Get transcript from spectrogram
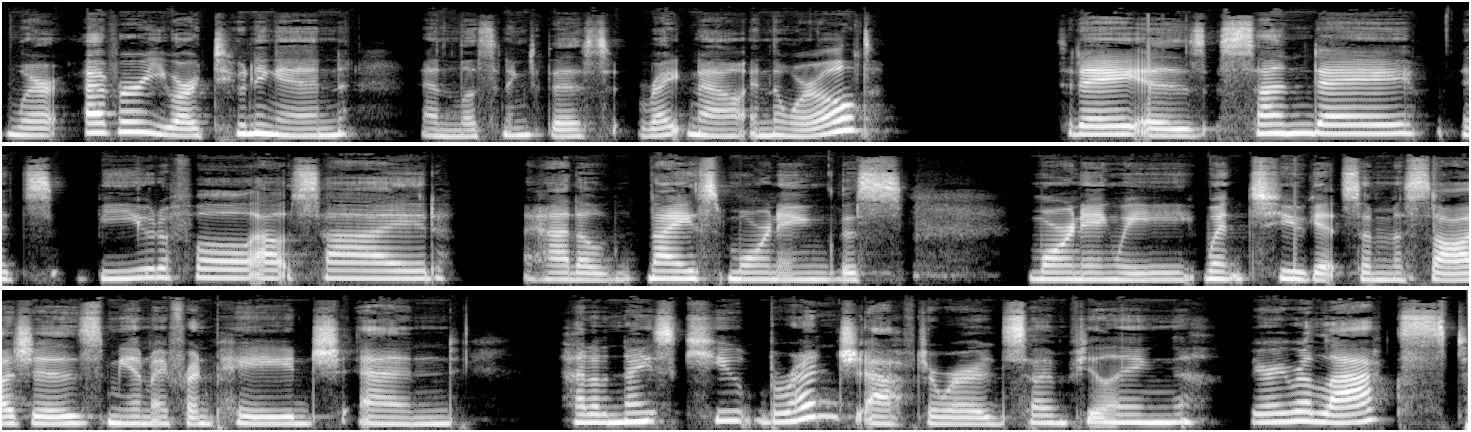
wherever you are tuning in and listening to this right now in the world. Today is Sunday. It's beautiful outside. I had a nice morning this morning, we went to get some massages, me and my friend Paige, and had a nice, cute brunch afterwards. So I'm feeling very relaxed.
